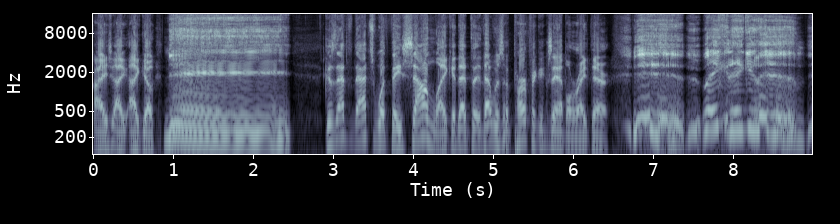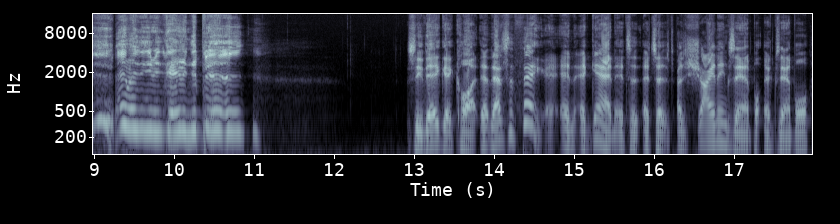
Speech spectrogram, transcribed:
I I, I go because that's that's what they sound like and that that was a perfect example right there. Why can't I go home? I wasn't even driving the boat. See, they get caught. That's the thing. And again, it's a it's a, a shining example example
